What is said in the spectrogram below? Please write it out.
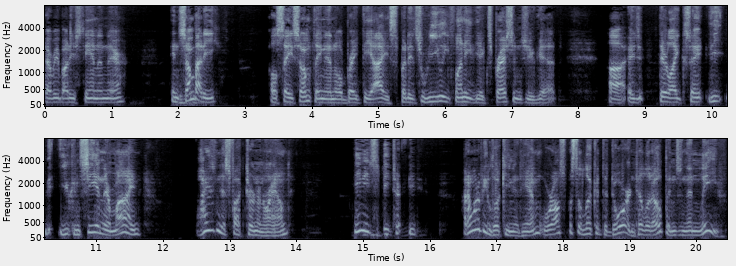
everybody standing there. And somebody will say something and it'll break the ice. But it's really funny the expressions you get. Uh, they're like saying, you can see in their mind, why isn't this fuck turning around? He needs to be. Tur- I don't want to be looking at him. We're all supposed to look at the door until it opens and then leave.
